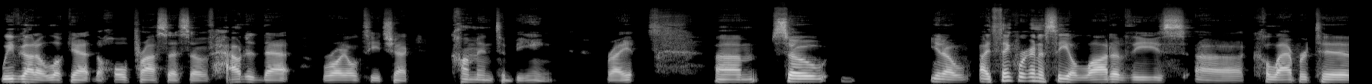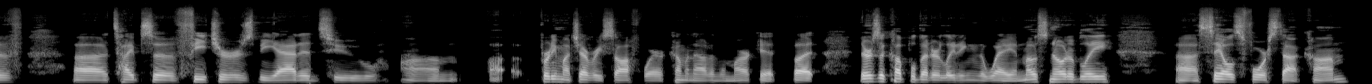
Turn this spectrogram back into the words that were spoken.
we've got to look at the whole process of how did that royalty check come into being, right? Um, so, you know, I think we're going to see a lot of these uh, collaborative uh, types of features be added to um, uh, pretty much every software coming out of the market, but there's a couple that are leading the way, and most notably, uh, Salesforce.com.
